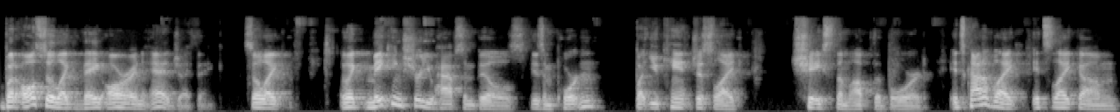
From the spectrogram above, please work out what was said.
but also like they are an edge, I think. So like like making sure you have some bills is important, but you can't just like chase them up the board. It's kind of like it's like um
